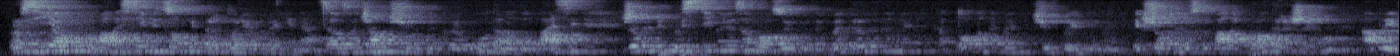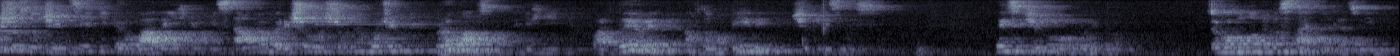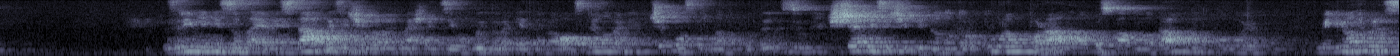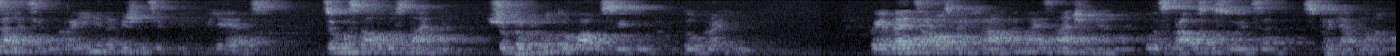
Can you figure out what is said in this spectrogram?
Росія окупувала 7% території України, це означало, що люди в Криму та на Донбасі жили під постійною загрозою бути викраденими, катованими чи вбитими, якщо вони виступали проти режиму, або якщо злочинці, які керували їхніми містами, вирішували, що вони хочуть привласнити їхні квартири, автомобілі чи бізнес. Тисячі було вбито. Цього було недостатньо для змін. Зрівняні з землею міста, тисячі мирних мешканців убито ракетними обстрілами чи пострілами в потилицю, ще тисячі піддано тортурам, поранено, позбавлено даху над головою. Мільйони переселенців в Україні та біженців в ЄС. Цього стало достатньо, щоб привернути увагу світу до України. Виявляється, розмір втрати має значення, коли справа стосується сприятливих.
